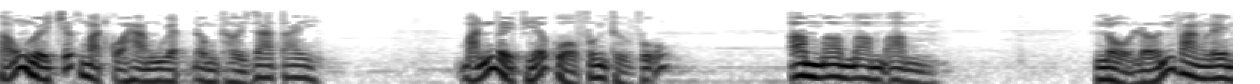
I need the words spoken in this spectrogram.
sáu người trước mặt của Hàm Nguyệt đồng thời ra tay, bắn về phía của Phương Tử Vũ. Âm âm âm âm. Nổ lớn vang lên.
